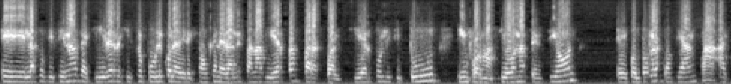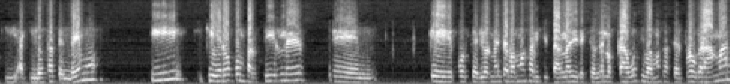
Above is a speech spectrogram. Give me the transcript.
eh, las oficinas de aquí de registro público, la Dirección General, están abiertas para cualquier solicitud, información, atención. Eh, con toda la confianza, aquí, aquí los atendemos. Y quiero compartirles eh, que posteriormente vamos a visitar la dirección de los cabos y vamos a hacer programas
